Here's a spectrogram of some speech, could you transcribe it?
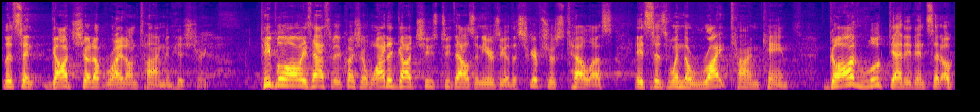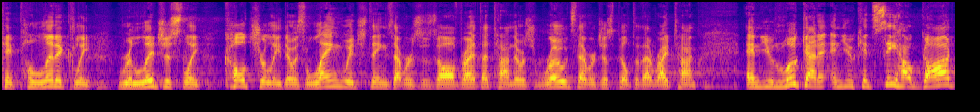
listen, God showed up right on time in history. People always ask me the question, why did God choose 2,000 years ago? The scriptures tell us, it says, when the right time came. God looked at it and said, okay, politically, religiously, culturally, there was language things that were resolved right at that time. There was roads that were just built at that right time. And you look at it and you can see how God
